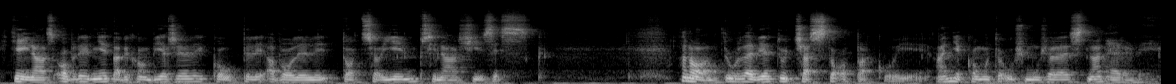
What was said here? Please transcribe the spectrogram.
Chtějí nás ovlivnit, abychom věřili, koupili a volili to, co jim přináší zisk. Ano, tuhle větu často opakuji a někomu to už může lézt na nervy.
